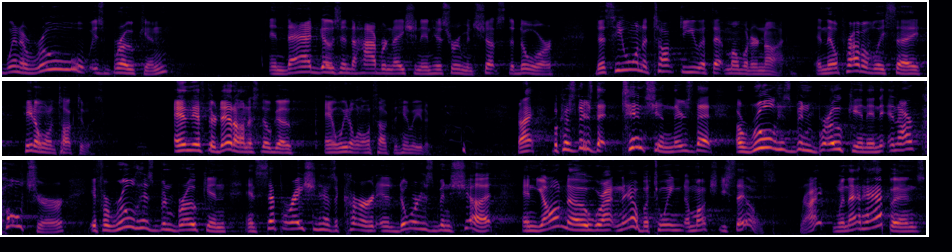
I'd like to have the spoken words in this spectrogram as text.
when a rule is broken and dad goes into hibernation in his room and shuts the door, does he want to talk to you at that moment or not? And they'll probably say, he don't want to talk to us. And if they're dead honest, they'll go, and we don't want to talk to him either right? Because there's that tension, there's that a rule has been broken. And in our culture, if a rule has been broken and separation has occurred and a door has been shut, and y'all know right now between amongst yourselves, right? When that happens,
